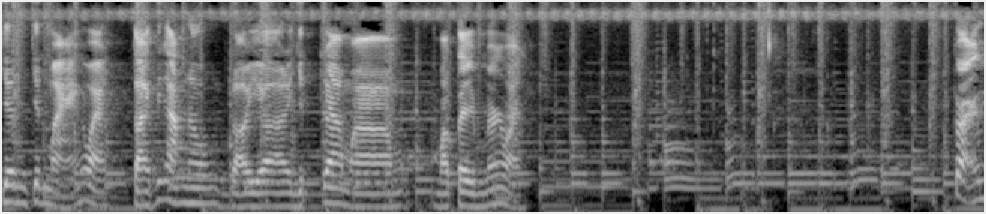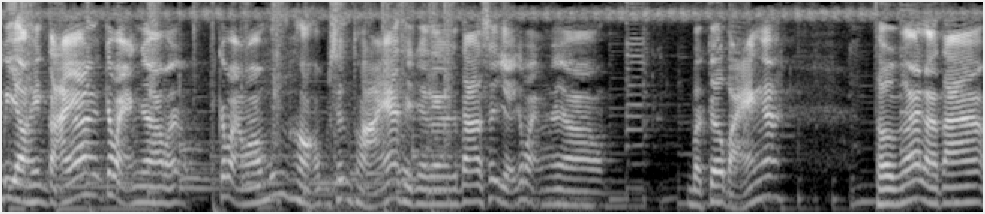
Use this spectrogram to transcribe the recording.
trên trên mạng các bạn. Toàn tiếng Anh không rồi dịch ra mà mà tìm đó các bạn. Các bạn bây giờ hiện tại á các bạn các bạn mà muốn học số thoại á, thì người ta sẽ dạy các bạn về cơ bản á. Thường á là ta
